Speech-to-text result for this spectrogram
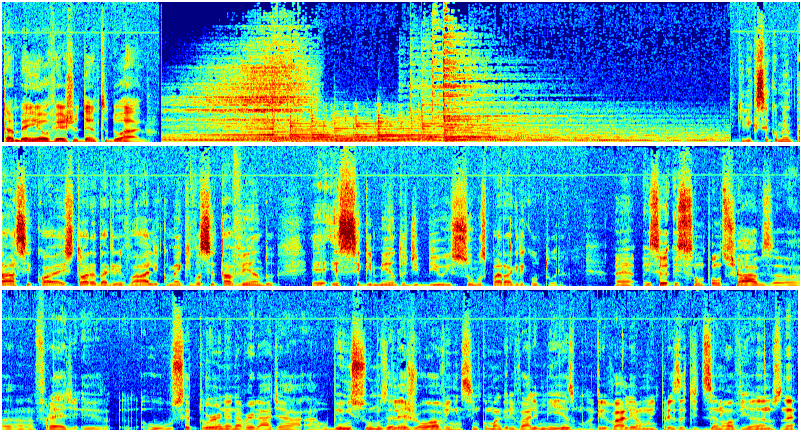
também eu vejo dentro do agro. Queria que você comentasse qual é a história da Agrivale e como é que você está vendo é, esse segmento de bioinsumos para a agricultura. É, esse, esses são pontos chaves, uh, Fred. O, setor, né, na verdade, a, a, o bioinsumos ele é jovem, assim como a Agrivale mesmo. A Agrivale é uma empresa de 19 anos, né?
